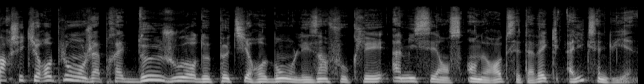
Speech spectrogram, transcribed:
Marché qui replonge après deux jours de petits rebonds, les infos clés à mi-séance en Europe, c'est avec Alix Nguyen.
